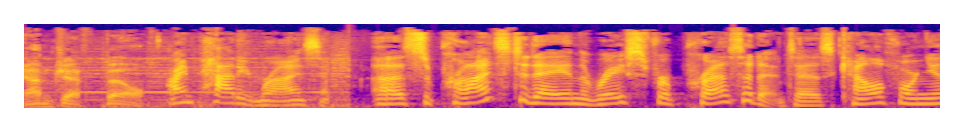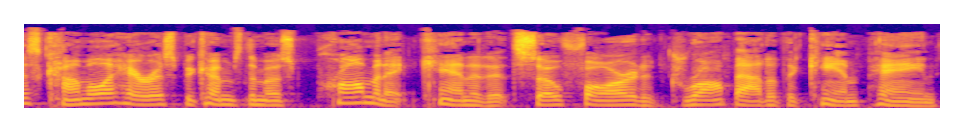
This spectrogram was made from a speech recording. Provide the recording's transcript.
I'm Jeff Bell. I'm Patti Reising. A surprise today in the race for president as California's Kamala Harris becomes the most prominent candidate so far to drop out of the campaign.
